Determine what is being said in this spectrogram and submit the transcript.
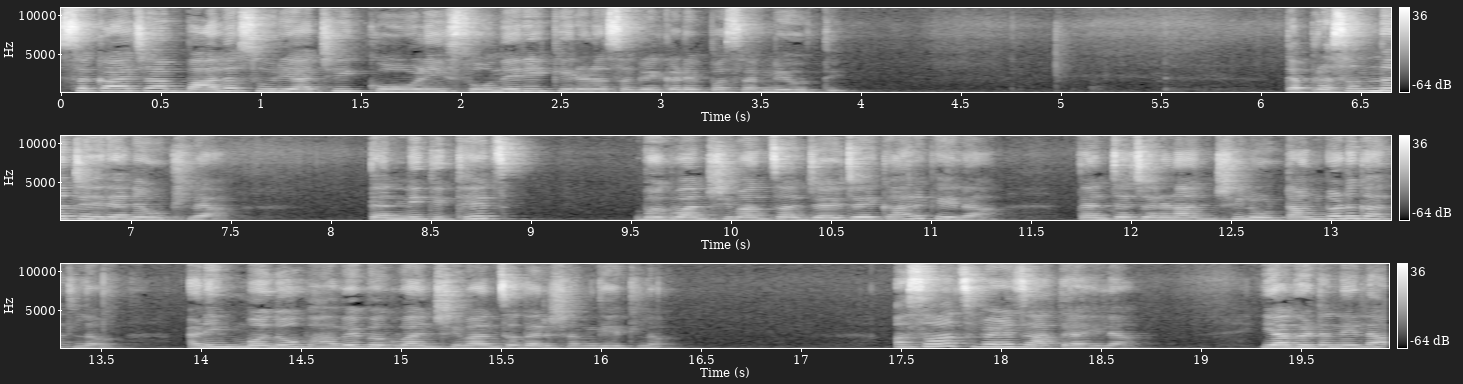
सकाळच्या बालसूर्याची कोवळी सोनेरी किरण सगळीकडे पसरली होती. त्या प्रसन्न चेहऱ्याने उठल्या. त्यांनी तिथेच भगवान शिवांचा जय जयकार केला. त्यांच्या चरणांशी लोटांगण घातलं. आणि मनोभावे भगवान शिवांचं दर्शन घेतलं. असाच वेळ जात राहिला. या घटनेला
